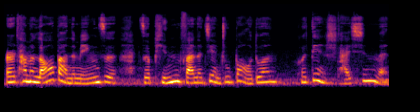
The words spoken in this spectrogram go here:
而他们老板的名字则频繁地建筑报端和电视台新闻。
